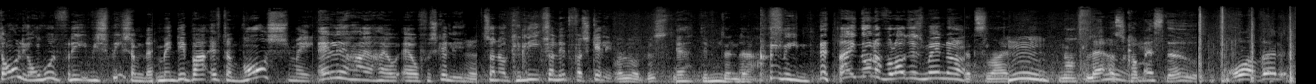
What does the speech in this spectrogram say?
de er dårlige overhovedet, fordi vi spiser dem da. Men det er bare efter vores smag. Alle har, har jo, er jo forskellige, ja. sådan og kan lide sådan lidt forskelligt. Hvad lyder bedst? Ja, det er min. Den der. Min. der er ikke nogen, der får lov til at smage noget. That's life. Mm. Nå, lad os komme afsted. Bror, hvad er det?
